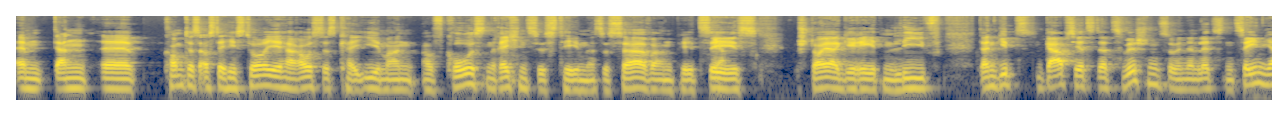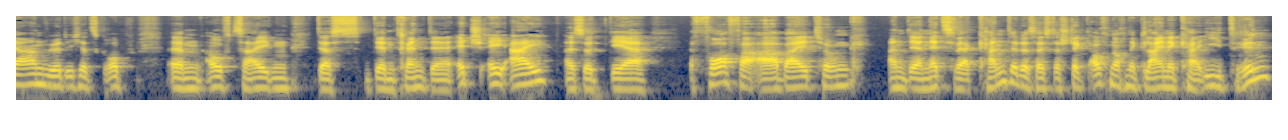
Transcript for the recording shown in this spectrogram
ähm, dann äh, kommt es aus der Historie heraus, dass KI immer auf großen Rechensystemen, also Servern, PCs, ja. Steuergeräten lief. Dann gab es jetzt dazwischen, so in den letzten zehn Jahren würde ich jetzt grob ähm, aufzeigen, dass den Trend der Edge AI, also der Vorverarbeitung an der Netzwerkkante, das heißt, da steckt auch noch eine kleine KI drin,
